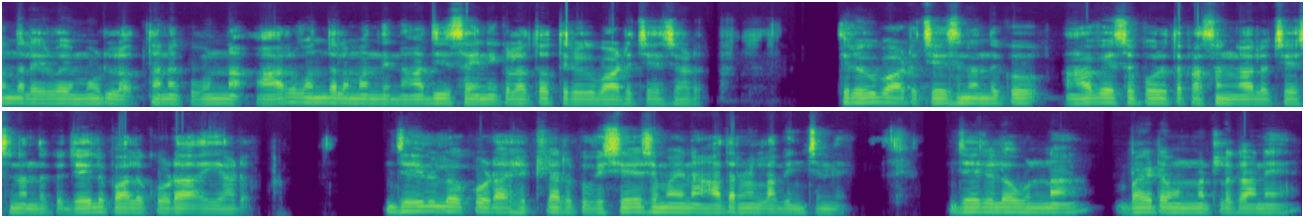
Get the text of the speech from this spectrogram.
వందల ఇరవై మూడులో తనకు ఉన్న ఆరు వందల మంది నాజీ సైనికులతో తిరుగుబాటు చేశాడు. తిరుగుబాటు చేసినందుకు ఆవేశపూరిత ప్రసంగాలు చేసినందుకు జైలు పాలు కూడా అయ్యాడు. జైలులో కూడా హిట్లర్కు విశేషమైన ఆదరణ లభించింది. జైలులో ఉన్న బయట ఉన్నట్లుగానే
